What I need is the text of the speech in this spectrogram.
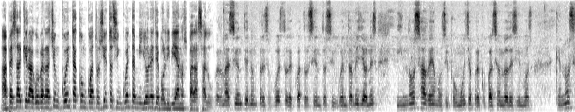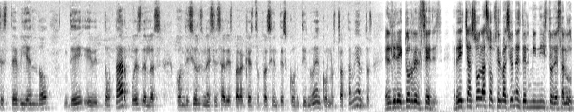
a pesar que la gobernación cuenta con 450 millones de bolivianos para salud. La gobernación tiene un presupuesto de 450 millones y no sabemos, y con mucha preocupación lo decimos, que no se esté viendo de eh, dotar pues de las condiciones necesarias para que estos pacientes continúen con los tratamientos. El director del CEDES rechazó las observaciones del ministro de Salud,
